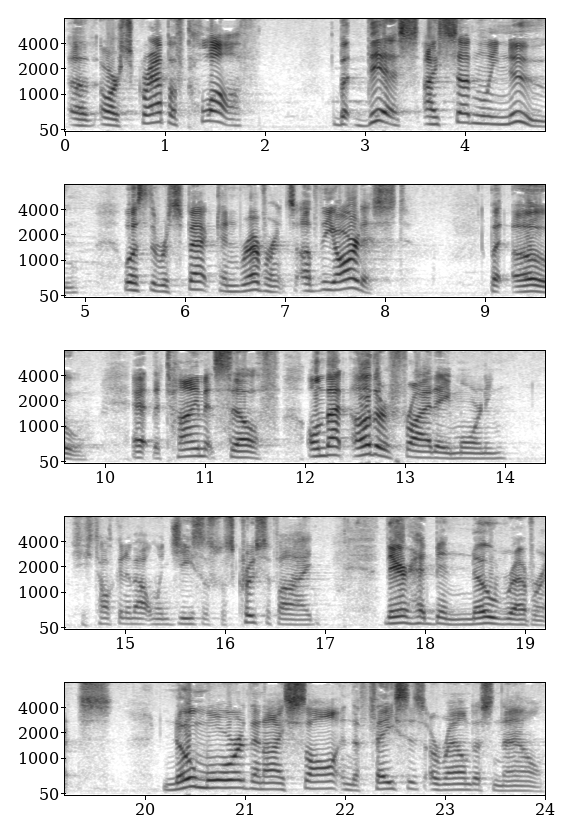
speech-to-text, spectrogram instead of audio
of or scrap of cloth, but this I suddenly knew was the respect and reverence of the artist. But oh, at the time itself, on that other Friday morning, she's talking about when Jesus was crucified, there had been no reverence, no more than I saw in the faces around us now.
